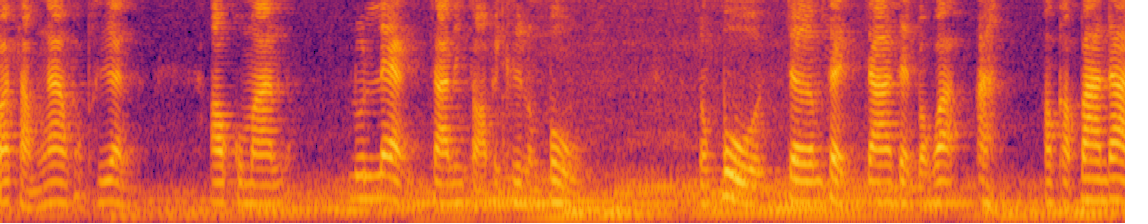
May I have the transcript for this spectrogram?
วัดสามงามกับเพื่อน เอากุมารรุ่นแรกจานินสอไปคืนหลวงปู่ หลวงปู่เจิมเสร็จจานเสร็จบอกว่าอะเอากลับบ้านได้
